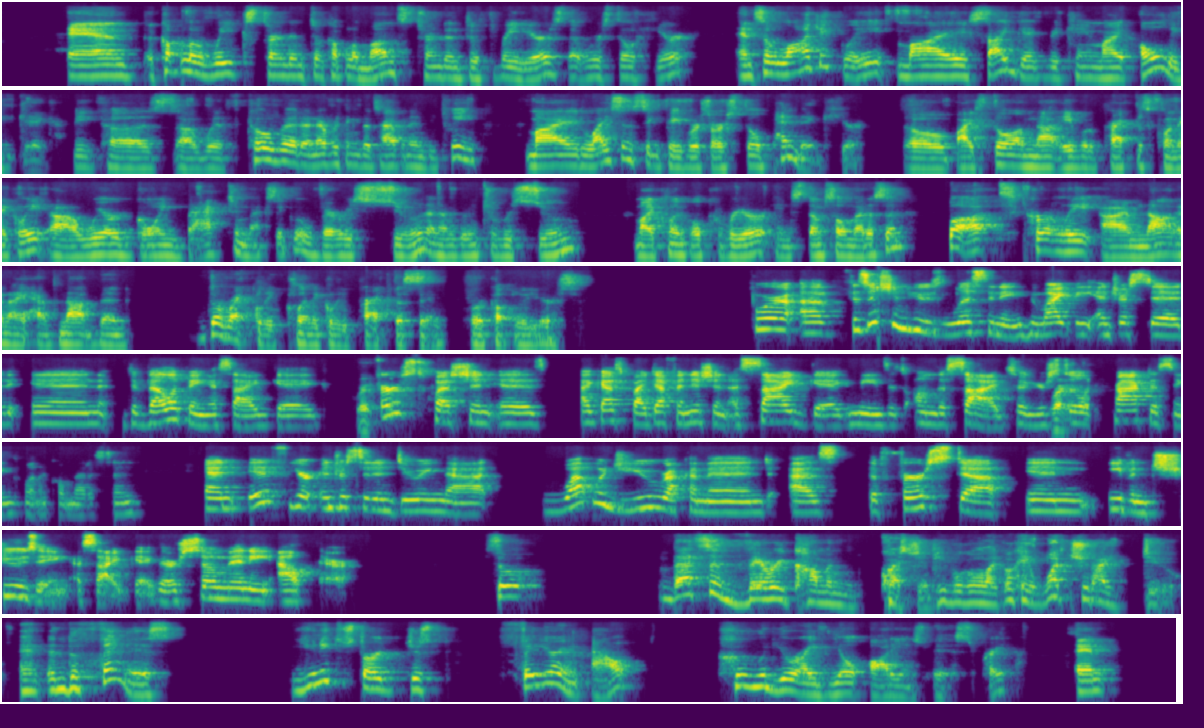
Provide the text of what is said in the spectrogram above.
And a couple of weeks turned into a couple of months, turned into three years that we're still here. And so logically, my side gig became my only gig because uh, with COVID and everything that's happened in between, my licensing papers are still pending here. So I still am not able to practice clinically. Uh, we are going back to Mexico very soon, and I'm going to resume my clinical career in stem cell medicine. But currently, I'm not, and I have not been directly clinically practicing for a couple of years for a physician who's listening who might be interested in developing a side gig, right. first question is I guess by definition, a side gig means it's on the side. So you're right. still practicing clinical medicine. And if you're interested in doing that, what would you recommend as the first step in even choosing a side gig? There are so many out there. So that's a very common question. People go like, okay, what should I do? And, and the thing is, you need to start just figuring out who would your ideal audience is, right? And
